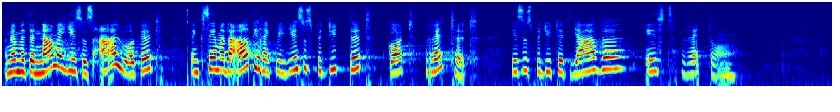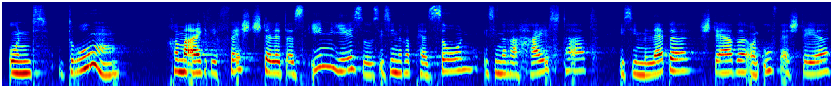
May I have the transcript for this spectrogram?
Und wenn wir den Namen Jesus anschauen, dann sehen wir da auch direkt, wie Jesus bedeutet, Gott rettet. Jesus bedeutet, Jahwe ist Rettung. Und drum können wir eigentlich feststellen, dass in Jesus, in seiner Person, in seiner Heilstat, in seinem Leben, Sterben und Auferstehen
